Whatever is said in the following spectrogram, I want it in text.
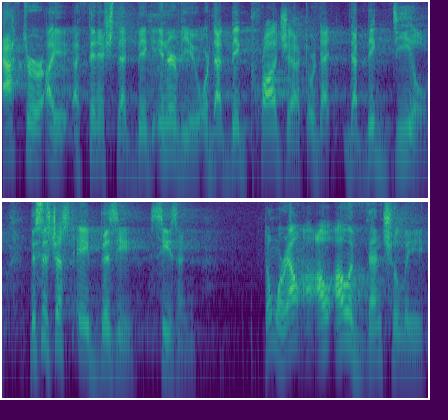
after I, I finish that big interview or that big project or that, that big deal. This is just a busy season. Don't worry, I'll, I'll, I'll eventually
